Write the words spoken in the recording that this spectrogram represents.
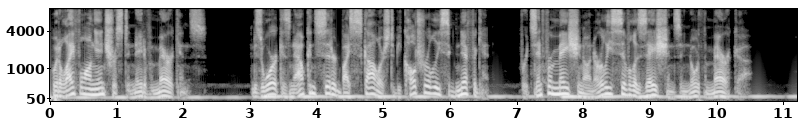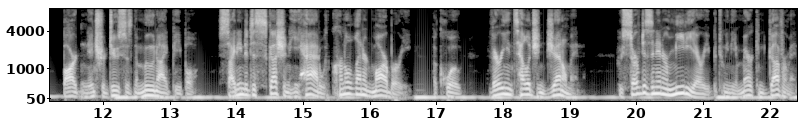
who had a lifelong interest in Native Americans. And his work is now considered by scholars to be culturally significant for its information on early civilizations in North America. Barton introduces the Moon Eyed People, citing a discussion he had with Colonel Leonard Marbury, a quote, very intelligent gentleman who served as an intermediary between the American government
